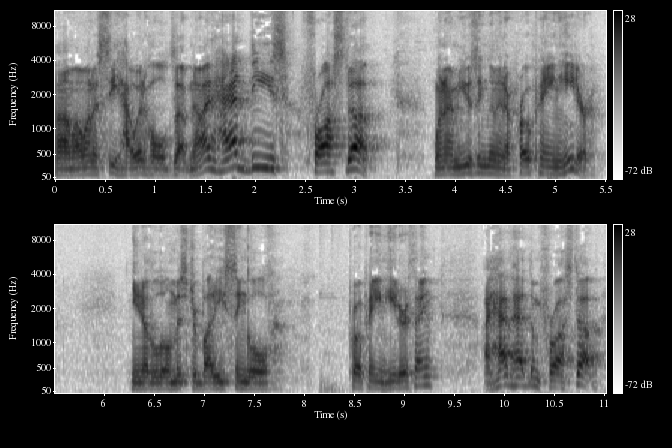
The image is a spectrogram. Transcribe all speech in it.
Um, I want to see how it holds up. Now, I've had these frost up when I'm using them in a propane heater. You know, the little Mr. Buddy single propane heater thing. I have had them frost up,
